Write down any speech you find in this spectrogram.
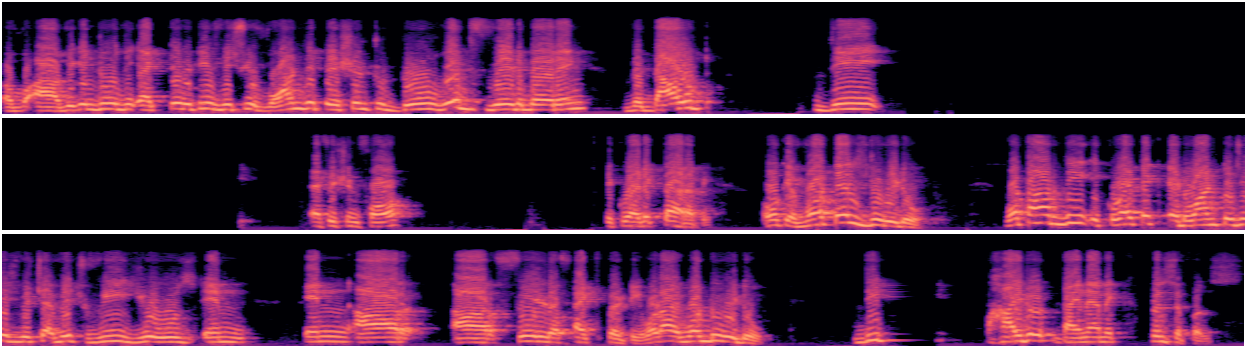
uh, we can do the activities which we want the patient to do with weight bearing without the efficient for aquatic therapy. Okay, what else do we do? What are the aquatic advantages which which we use in in our our field of expertise? What are what do we do? The hydrodynamic principles.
